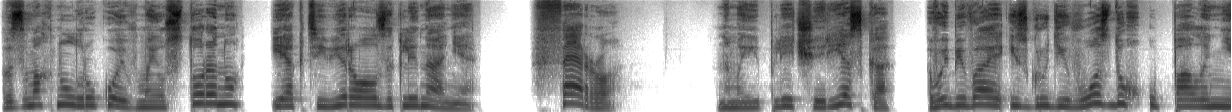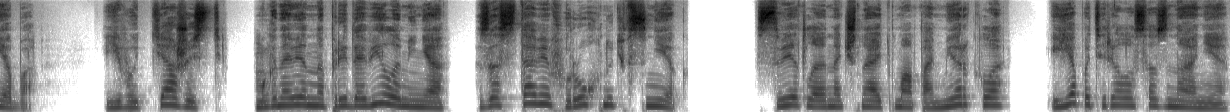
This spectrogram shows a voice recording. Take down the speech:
взмахнул рукой в мою сторону и активировал заклинание. «Ферро!» На мои плечи резко, выбивая из груди воздух, упало небо. Его тяжесть мгновенно придавила меня, заставив рухнуть в снег. Светлая ночная тьма померкла, и я потеряла сознание,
